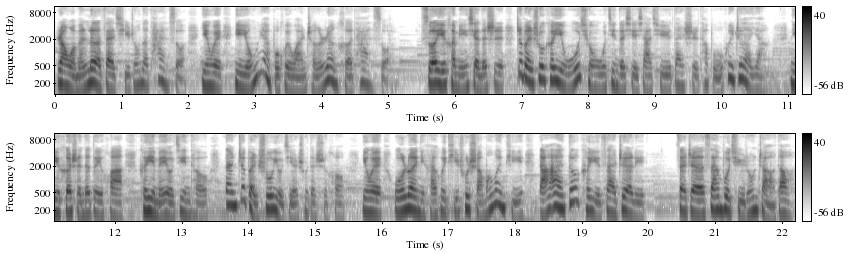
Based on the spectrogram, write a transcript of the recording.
让我们乐在其中的探索，因为你永远不会完成任何探索。所以，很明显的是，这本书可以无穷无尽地写下去，但是它不会这样。你和神的对话可以没有尽头，但这本书有结束的时候，因为无论你还会提出什么问题，答案都可以在这里，在这三部曲中找到。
